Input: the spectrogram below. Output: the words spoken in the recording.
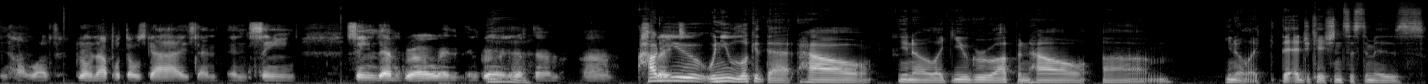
you know, I loved growing up with those guys and, and seeing seeing them grow and, and growing Yeah. with them. Um, How do you when you look at that how you know like you grew up and how um you know like the education system is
